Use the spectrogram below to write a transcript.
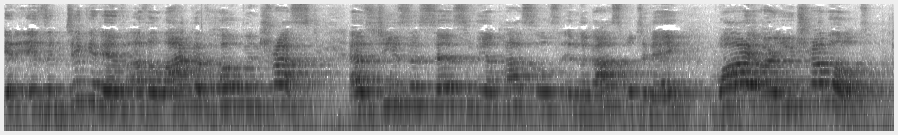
It is indicative of a lack of hope and trust. As Jesus says to the apostles in the gospel today, why are you troubled?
